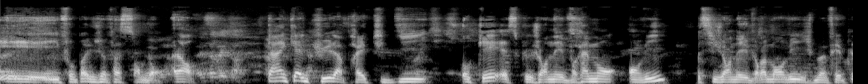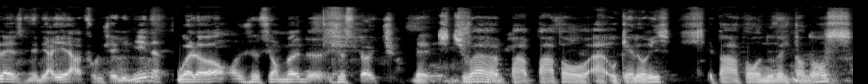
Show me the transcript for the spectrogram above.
Et il faut pas que je fasse semblant. Alors, tu as un calcul après, tu te dis, ok, est-ce que j'en ai vraiment envie? Si j'en ai vraiment envie, je me fais plaisir, mais derrière, il faut que j'élimine. Ou alors, je suis en mode, je stocke. Mais tu, vois, par, par rapport aux calories et par rapport aux nouvelles tendances,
